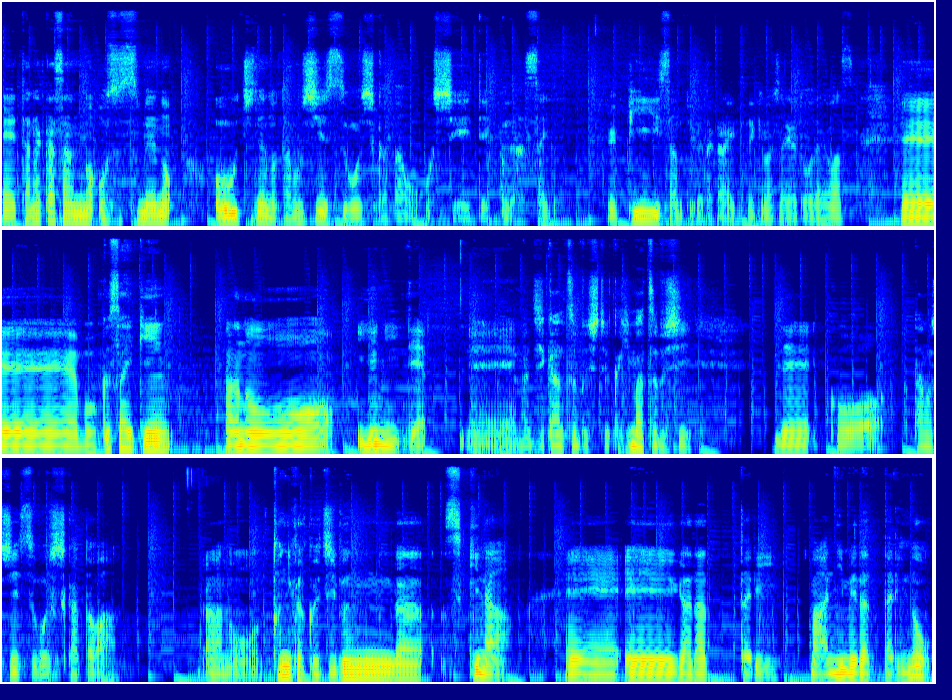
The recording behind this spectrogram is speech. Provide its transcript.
えー、田中さんのおすすめのお家での楽しい過ごし方を教えてください。P さんという方からいただきましてありがとうございます。えー、僕最近、あのー、家にいて、えー、まあ、時間潰しというか暇潰しで、こう、楽しい過ごし方は、あの、とにかく自分が好きな、えー、映画だったり、まあ、アニメだったりの、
